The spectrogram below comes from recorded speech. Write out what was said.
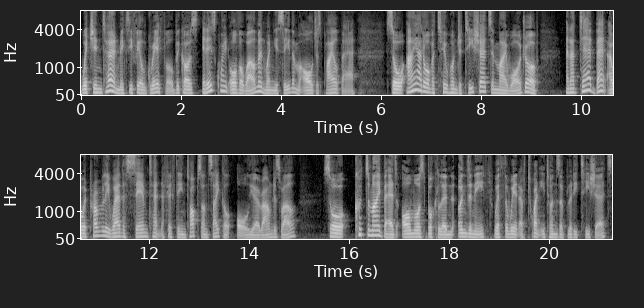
which in turn makes you feel grateful because it is quite overwhelming when you see them all just piled there. So I had over 200 t shirts in my wardrobe, and I dare bet I would probably wear the same 10 to 15 tops on cycle all year round as well. So, cut to my bed, almost buckling underneath with the weight of 20 tons of bloody t shirts,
